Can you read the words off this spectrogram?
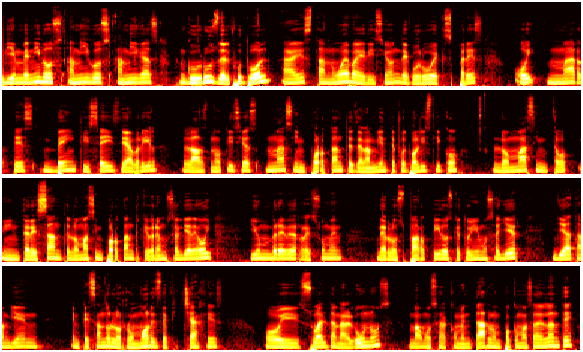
Bienvenidos amigos, amigas, gurús del fútbol a esta nueva edición de Gurú Express. Hoy martes 26 de abril, las noticias más importantes del ambiente futbolístico, lo más interesante, lo más importante que veremos el día de hoy y un breve resumen de los partidos que tuvimos ayer. Ya también empezando los rumores de fichajes. Hoy sueltan algunos, vamos a comentarlo un poco más adelante.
